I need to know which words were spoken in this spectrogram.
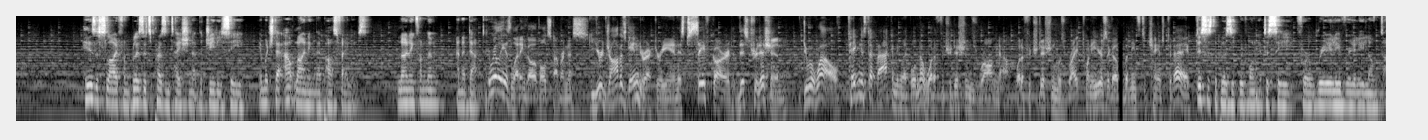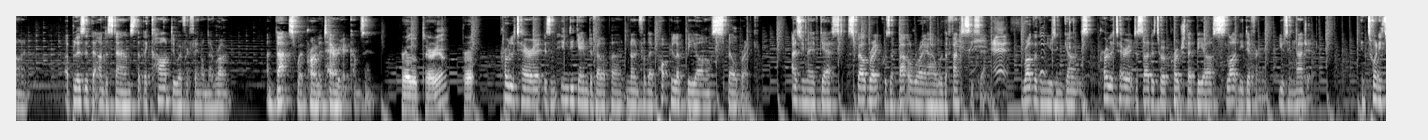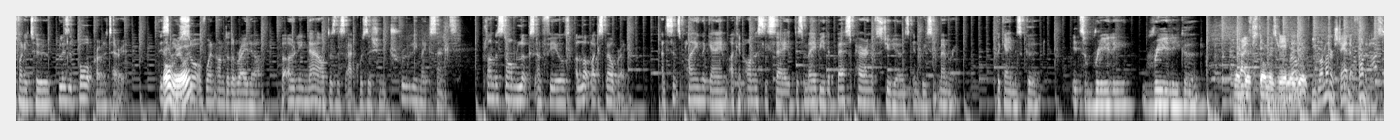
Here's a slide from Blizzard's presentation at the GDC in which they're outlining their past failures, learning from them, and adapting. It really is letting go of old stubbornness. Your job as game director, Ian, is to safeguard this tradition, do it well, taking a step back and being like, well, no, what if the tradition's wrong now? What if the tradition was right 20 years ago but needs to change today? This is the Blizzard we've wanted to see for a really, really long time. A Blizzard that understands that they can't do everything on their own. And that's where Proletariat comes in. Proletaria? Pro Proletariat is an indie game developer known for their popular BR Spellbreak. As you may have guessed, Spellbreak was a battle royale with a fantasy setting. Rather than using guns, Proletariat decided to approach their BR slightly differently, using magic. In 2022, Blizzard bought Proletariat. This Oh, really? sort of went under the radar, but only now does this acquisition truly make sense. Plunderstorm looks and feels a lot like Spellbreak, and since playing the game, I can honestly say this may be the best pairing of studios in recent memory. The game is good. It's really, really good. Plunderstorm is really good. You don't understand how fun it is.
